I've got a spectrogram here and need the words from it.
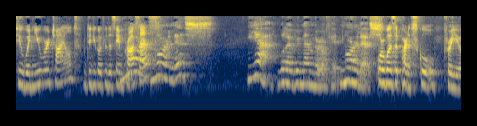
to when you were a child? Did you go through the same process? More, more or less. Yeah, what I remember of it, more or less. Or was it part of school for you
